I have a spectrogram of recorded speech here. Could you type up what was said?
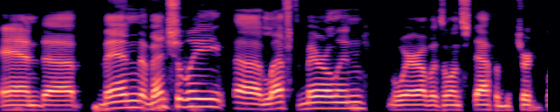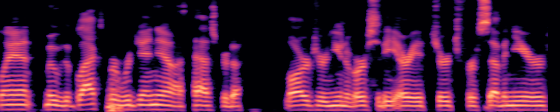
and uh, then eventually uh, left Maryland where I was on staff with the church plant, moved to Blacksburg, Virginia. I pastored a larger university area church for seven years,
